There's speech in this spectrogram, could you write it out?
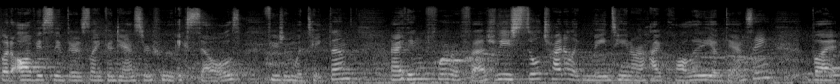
But obviously, if there's like a dancer who excels, Fusion would take them. And I think for Refresh, we still try to like maintain our high quality of dancing, but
